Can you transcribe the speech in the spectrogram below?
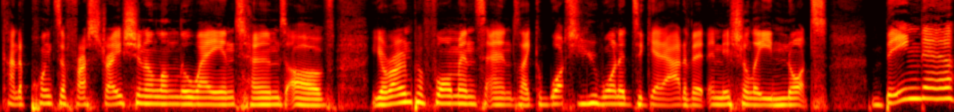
kind of points of frustration? along the way in terms of your own performance and like what you wanted to get out of it initially not being there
